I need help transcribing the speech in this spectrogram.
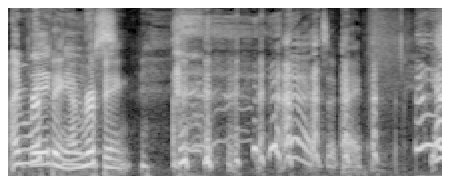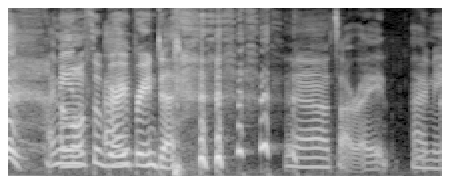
I'm Big ripping. I'm ripping. it's okay. Yeah, I mean, I'm also very I- brain dead. No, it's all right. I mean,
